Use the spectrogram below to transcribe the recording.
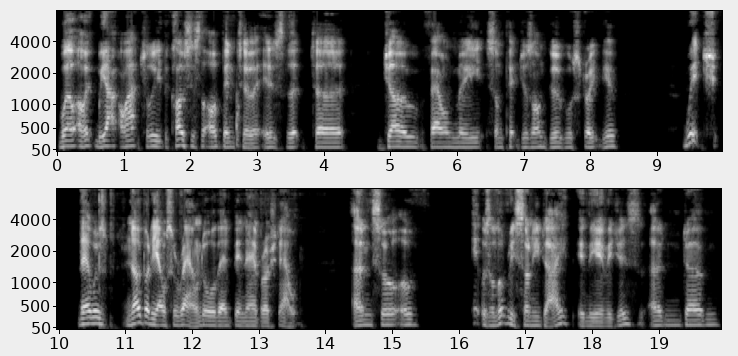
Well, I, we I actually the closest that I've been to it is that uh, Joe found me some pictures on Google Street View, which there was nobody else around, or they'd been airbrushed out, and sort of it was a lovely sunny day in the images, and um,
